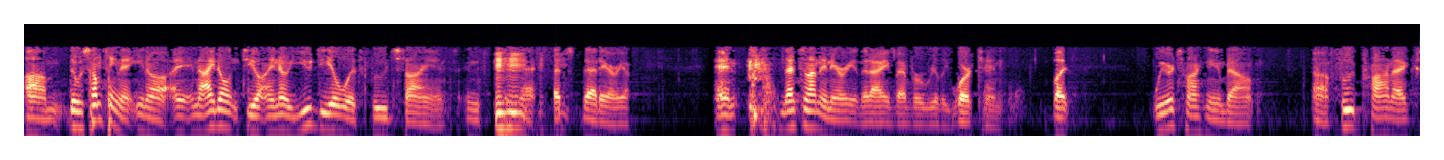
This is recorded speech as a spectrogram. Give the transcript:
um, there was something that you know, I, and I don't deal. I know you deal with food science and mm -hmm. that, that's that area, and that's not an area that I've ever really worked in. But we were talking about uh, food products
